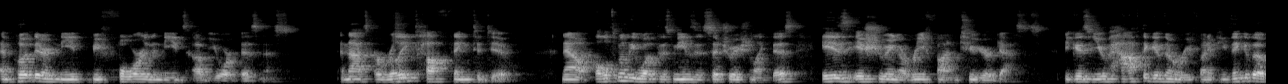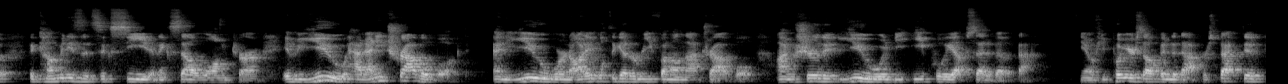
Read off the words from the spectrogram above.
and put their need before the needs of your business. And that's a really tough thing to do. Now, ultimately, what this means in a situation like this is issuing a refund to your guests because you have to give them a refund. If you think about the companies that succeed and excel long term, if you had any travel booked and you were not able to get a refund on that travel, I'm sure that you would be equally upset about that. You know, if you put yourself into that perspective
